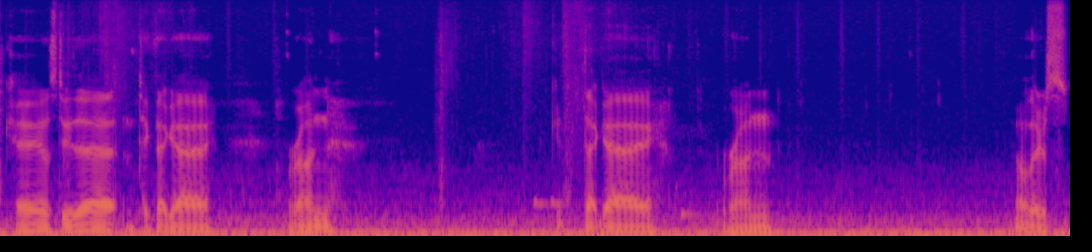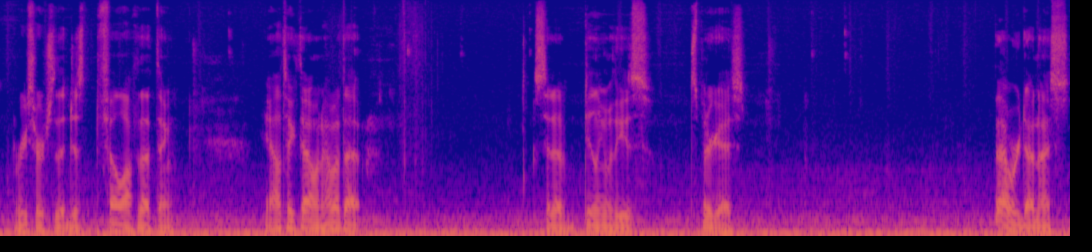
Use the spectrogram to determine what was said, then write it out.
Okay, let's do that. Take that guy. Run. Get that guy. Run. Oh, there's research that just fell off that thing. Yeah, I'll take that one. How about that? Instead of dealing with these spitter guys. That worked out nice.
